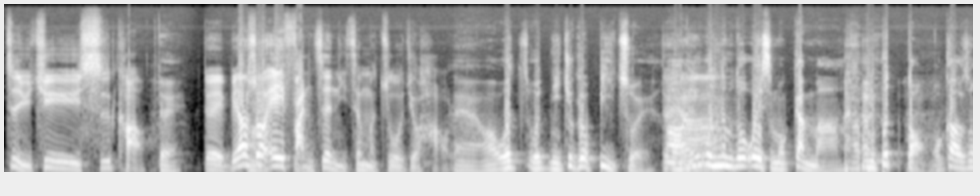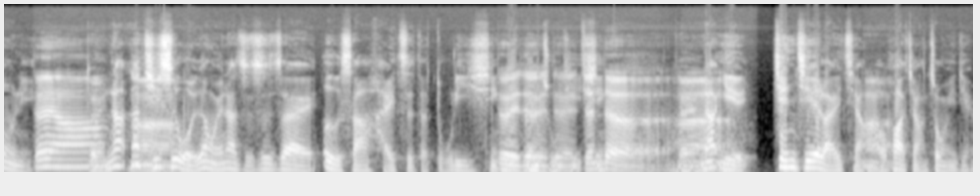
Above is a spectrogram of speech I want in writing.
自己去思考。对，对，不要说哎、嗯，反正你这么做就好了。哎，哦，我我你就给我闭嘴对啊！你问那么多为什么干嘛？你不懂，我告诉你。对啊，对，那那其实我认为那只是在扼杀孩子的独立性跟主体性。对对对，真的。对，那也间接来讲，我话讲重一点，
